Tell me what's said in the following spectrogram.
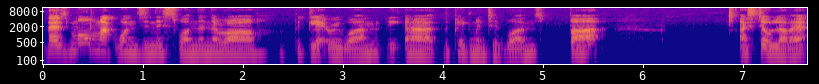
There's more matte ones in this one than there are the glittery one, the, uh, the pigmented ones. But I still love it.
